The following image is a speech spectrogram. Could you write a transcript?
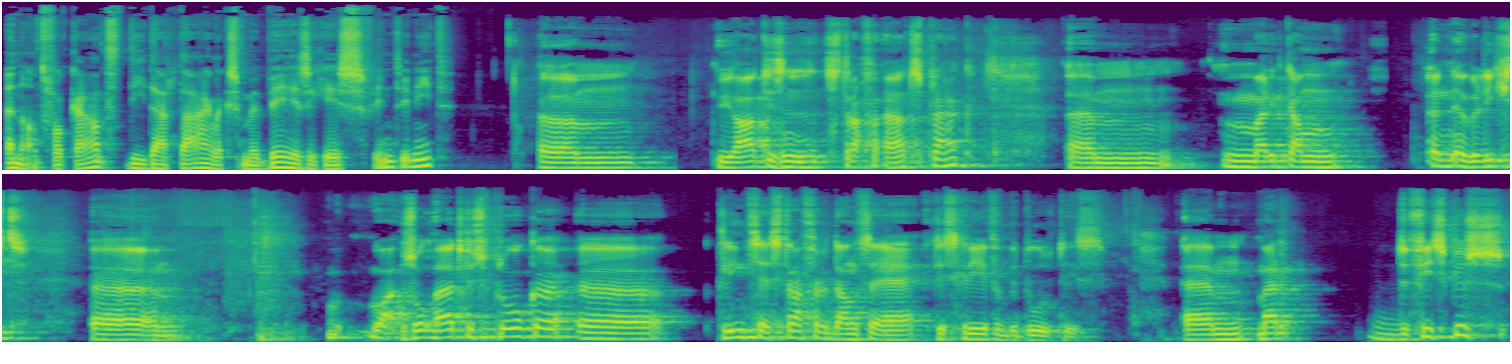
een advocaat die daar dagelijks mee bezig is, vindt u niet? Um, ja, het is een straffe uitspraak. Um, maar ik kan, en, wellicht, uh, zo uitgesproken, uh, klinkt zij straffer dan zij geschreven bedoeld is. Um, maar de fiscus,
